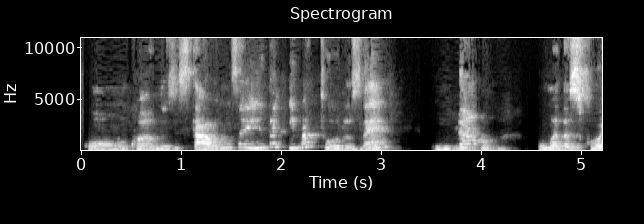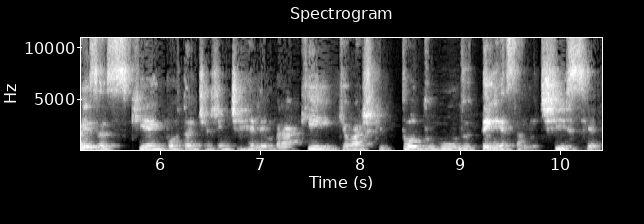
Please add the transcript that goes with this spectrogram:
como quando estávamos ainda imaturos, né? Então, uma das coisas que é importante a gente relembrar aqui, que eu acho que todo mundo tem essa notícia,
